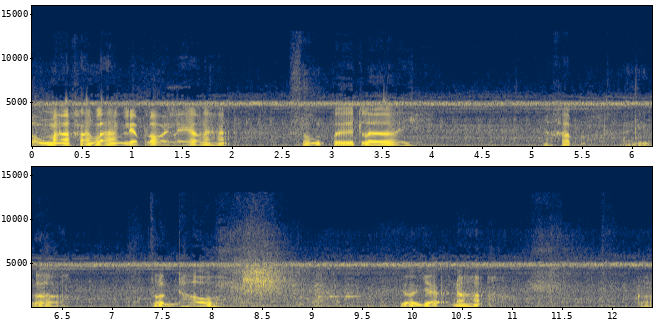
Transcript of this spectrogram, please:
ลงมาข้างล่างเรียบร้อยแล้วนะฮะสูงปื๊ดเลยนะครับ อันนี้ก็ต้นเถาเยอะแยะนะฮะก็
